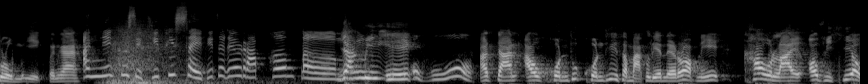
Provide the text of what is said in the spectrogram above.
กลุ่มอีกเป็นไง อันนี้คือสิทธิพิเศษที่จะได้รับเพิ่มเติม ยังมีอีก โอ้โห อาจารย์เอาคนทุกคนที่สมัครเรียนในรอบนี้ เข้าไลน์ออฟฟิเชียล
